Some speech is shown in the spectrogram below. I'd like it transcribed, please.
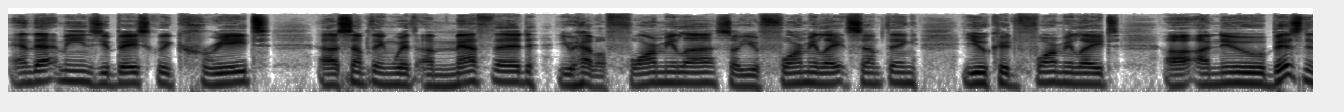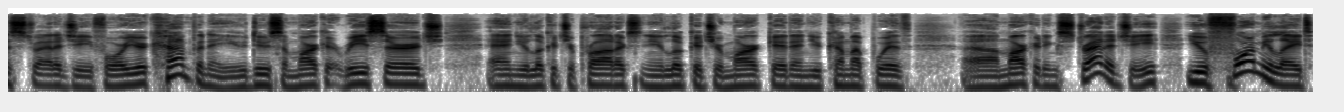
and that means you basically create uh, something with a method. You have a formula, so you formulate something. You could formulate uh, a new business strategy for your company. You do some market research and you look at your products and you look at your market and you come up with a marketing strategy. You formulate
